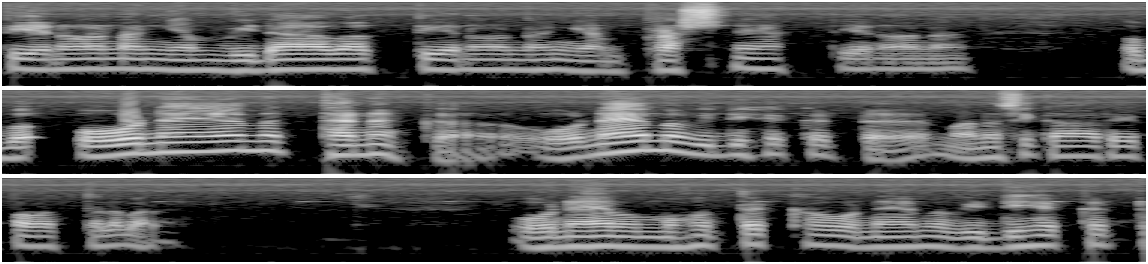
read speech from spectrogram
තියෙනවා නම් යම් විඩාවක් තියෙනවා නම් යම් ප්‍රශ්නයක් තියෙනවා නම් ඔබ ඕනෑම තැනක ඕනෑම විදිහකට මානසිකාරය පවත්වලා බලන්න. ඕනෑම මොහොතක ඕනෑම විදිහකට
